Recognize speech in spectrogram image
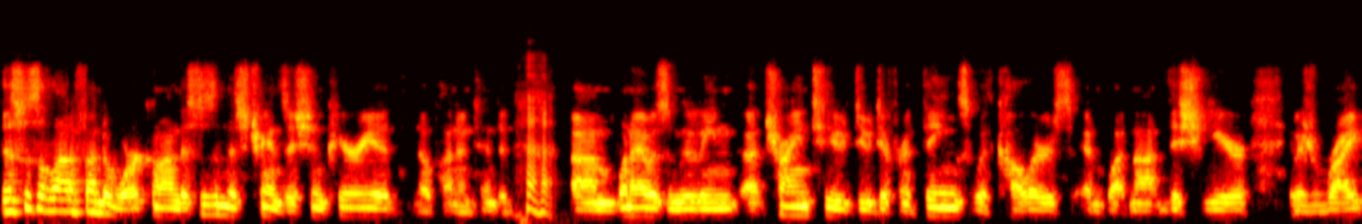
this was a lot of fun to work on. This was in this transition period, no pun intended. um, when I was moving, uh, trying to do different things with colors and whatnot. This year, it was right.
